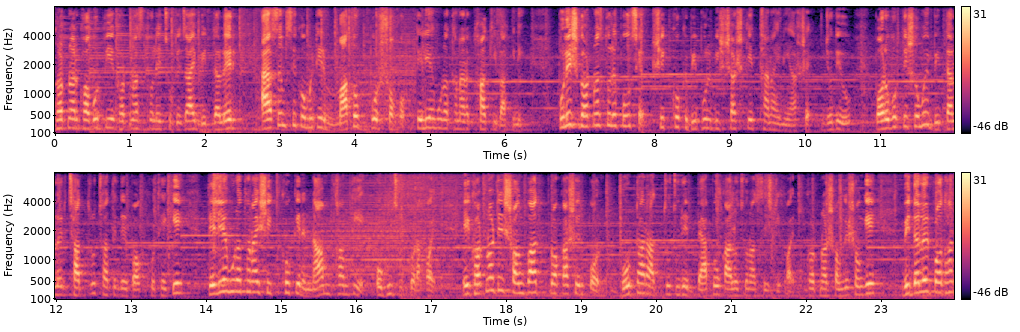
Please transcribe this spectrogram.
ঘটনার খবর পেয়ে ঘটনাস্থলে ছুটে যায় বিদ্যালয়ের এসএমসি কমিটির মাতব্বর সহ তেলিয়ামুড়া থানার খাঁকি বাহিনী। পুলিশ ঘটনাস্থলে পৌঁছে শিক্ষক বিপুল বিশ্বাসকে থানায় নিয়ে আসে। যদিও পরবর্তী সময় বিদ্যালয়ের ছাত্রছাত্রীদের পক্ষ থেকে তেলিয়ামুড়া থানায় শিক্ষকের নাম থাম দিয়ে অভিযোগ করা হয়। এই ঘটনাটির সংবাদ প্রকাশের পর গোটা রাজ্য জুড়ে ব্যাপক আলোচনা সৃষ্টি হয়। ঘটনার সঙ্গে সঙ্গে বিদ্যালয়ের প্রধান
